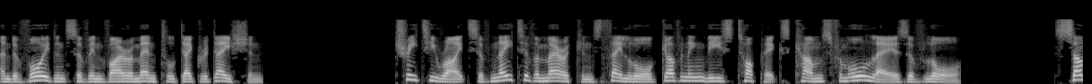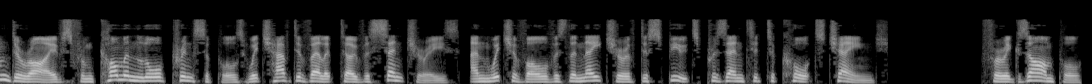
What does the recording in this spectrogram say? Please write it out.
and avoidance of environmental degradation, Treaty rights of Native Americans The law governing these topics comes from all layers of law. Some derives from common law principles which have developed over centuries, and which evolve as the nature of disputes presented to courts change. For example,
